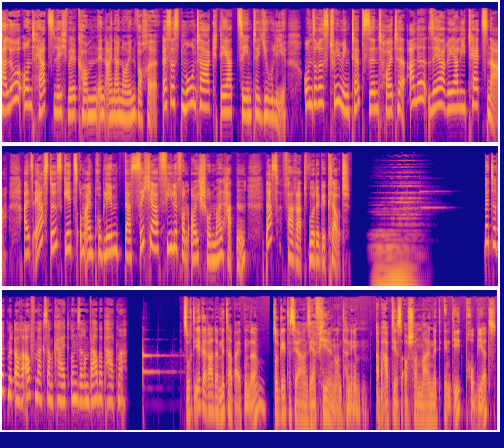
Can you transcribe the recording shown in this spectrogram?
Hallo und herzlich willkommen in einer neuen Woche. Es ist Montag, der 10. Juli. Unsere Streaming-Tipps sind heute alle sehr realitätsnah. Als erstes geht's um ein Problem, das sicher viele von euch schon mal hatten. Das Fahrrad wurde geklaut. Bitte widmet eure Aufmerksamkeit unserem Werbepartner. Sucht ihr gerade Mitarbeitende? So geht es ja sehr vielen Unternehmen. Aber habt ihr es auch schon mal mit Indeed probiert?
